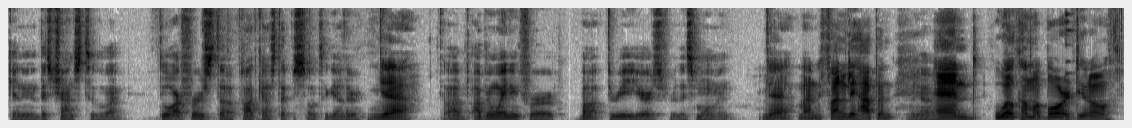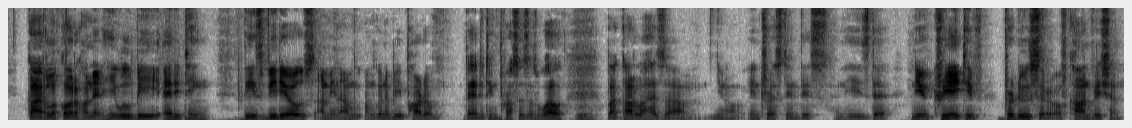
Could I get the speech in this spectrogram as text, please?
getting this chance to like do our first uh, podcast episode together. yeah I've I've been waiting for about three years for this moment. yeah man it finally happened Yeah. and welcome aboard you know carlo Korhonen he will be editing these videos i mean i'm, I'm going to be part of the editing process as well but carlo has um, you know interest in this and he's the new creative producer of Khan Vision.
